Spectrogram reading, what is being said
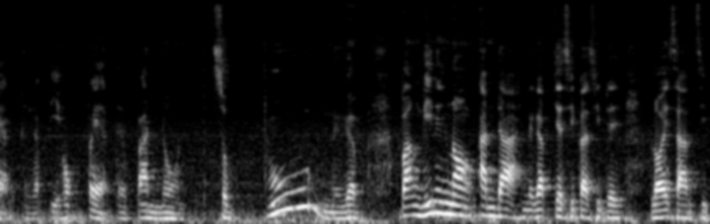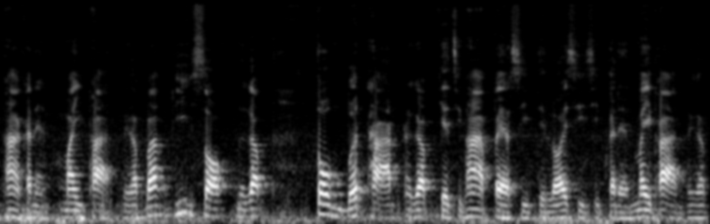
8นะครับปี 68เดือนป้านโนนสมบูรณ์นะครับบางที่หนึ่งน้องอันดานะครับ70 80ได้135 คะแนนไม่ผ่านนะครับบางที่2นะครับ ต้มเบิร์ดฐานนะครับ75 80ได้140คะแนนไม่ผ่านนะครับ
